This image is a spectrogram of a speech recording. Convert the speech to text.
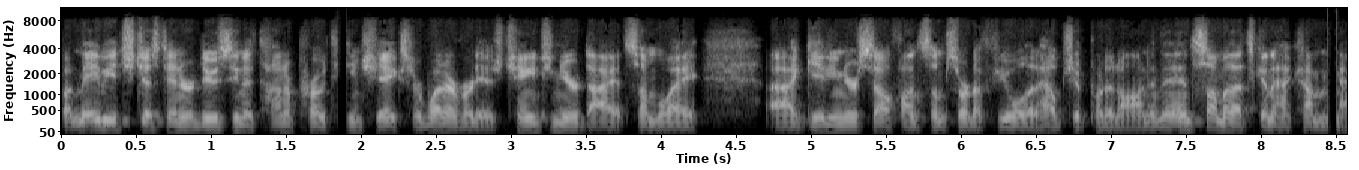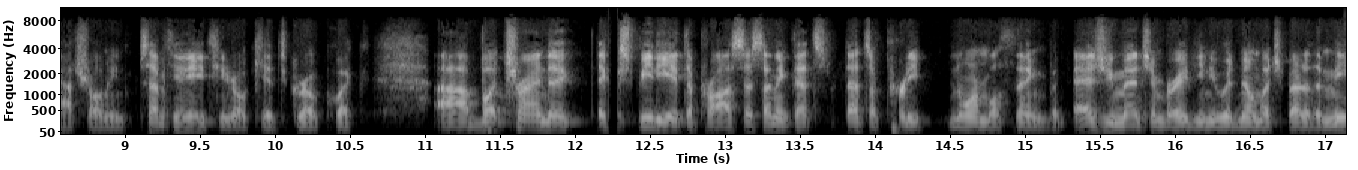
But maybe it's just introducing a ton of protein shakes or whatever it is, changing your diet some way, uh, getting yourself on some sort of fuel that helps you put it on. And, and some of that's going to come natural. I mean, 17, 18 year old kids grow quick. Uh, but trying to expedite the process, I think that's that's a pretty normal thing. But as you mentioned, Brady, and you would know much better than me,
